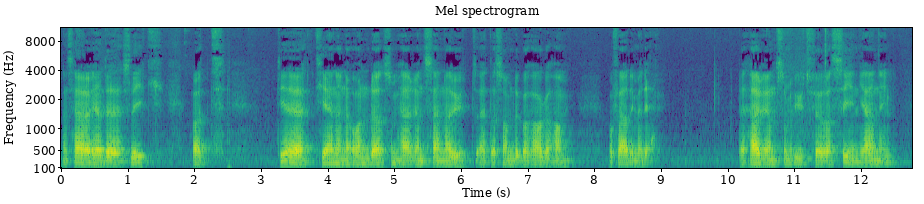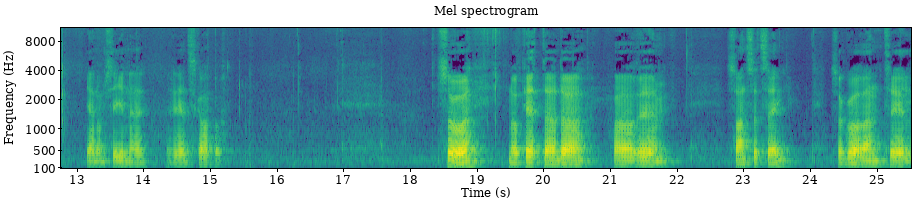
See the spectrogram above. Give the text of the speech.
Mens her er det slik at de er tjenende ånder som Herren sender ut ettersom det behager ham, og ferdig med det. Det er Herren som utfører sin gjerning gjennom sine redskaper. Så, når Peter da har eh, sanset seg, så går han til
